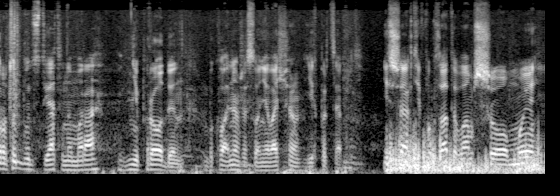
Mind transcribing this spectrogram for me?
Скоро тут будуть стояти номера Дніпро 1. Буквально вже сьогодні вечором їх прицеплять. І ще хотів показати вам, що ми е,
